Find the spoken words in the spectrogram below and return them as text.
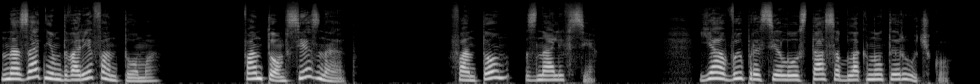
На заднем дворе фантома. Фантом все знают? Фантом знали все. Я выпросила у Стаса блокнот и ручку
